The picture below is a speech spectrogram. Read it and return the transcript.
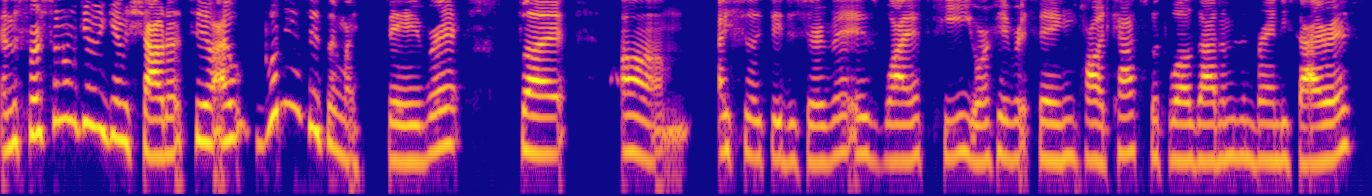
And the first one I'm gonna give a shout out to, I wouldn't even say it's like my favorite, but um, I feel like they deserve it, is YFT, Your Favorite Thing podcast with Wells Adams and Brandi Cyrus.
